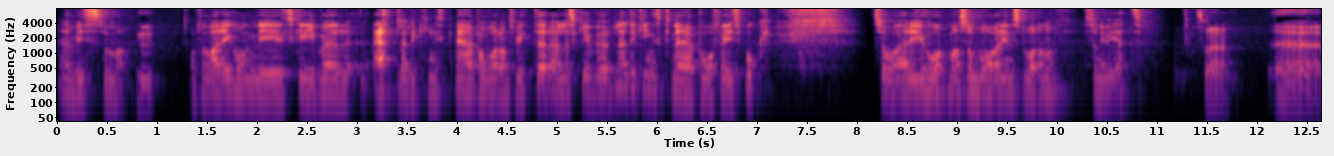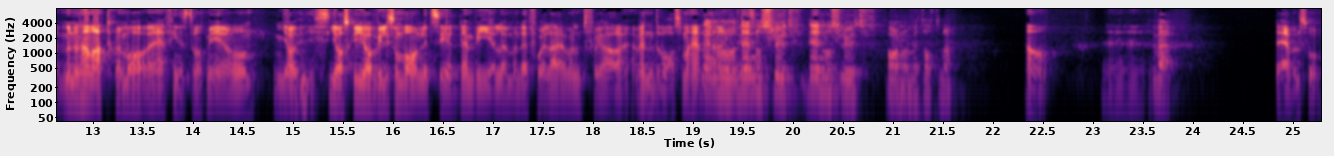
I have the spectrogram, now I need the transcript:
en viss summa. Mm. Och för varje gång ni skriver att Ledder Kings knä på våran Twitter eller skriver Ledder Kings knä på Facebook så är det ju Håkman som har instående, så ni vet. Så är det. Eh, Men den här matchen, vad, eh, finns det något mer? Och jag, jag, skulle, jag vill som vanligt se Dembele, men det får jag väl inte få göra. Jag vet inte vad som har hänt Det är, där nog, det, är nog slut, det är nog slut för honom i Tottenham. Ja, eh, Tyvärr. det är väl så.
